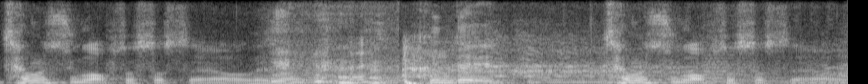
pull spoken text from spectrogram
참을 수가 없었었어요. 그래서 근데 참을 수가 없었었어요.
